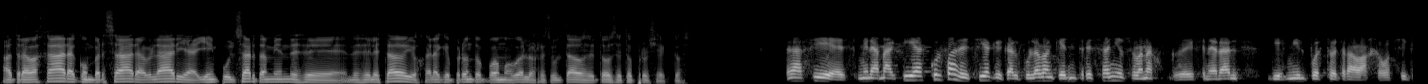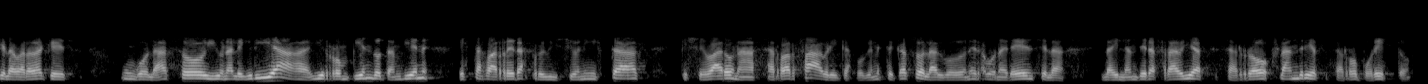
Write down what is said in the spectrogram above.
a trabajar, a conversar, a hablar y a, impulsar también desde, desde el Estado y ojalá que pronto podamos ver los resultados de todos estos proyectos. Así es. Mira, Matías Culfas decía que calculaban que en tres años se van a generar 10.000 puestos de trabajo. Así que la verdad que es un golazo y una alegría ir rompiendo también estas barreras prohibicionistas que llevaron a cerrar fábricas, porque en este caso la algodonera bonaerense, la, la hilandera se cerró, Flandria se cerró por esto,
